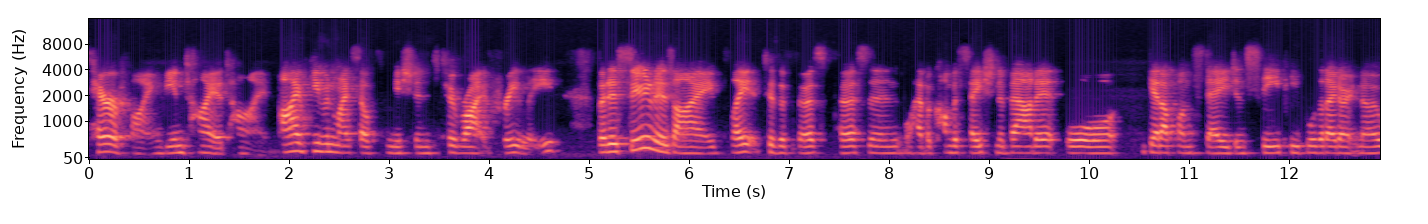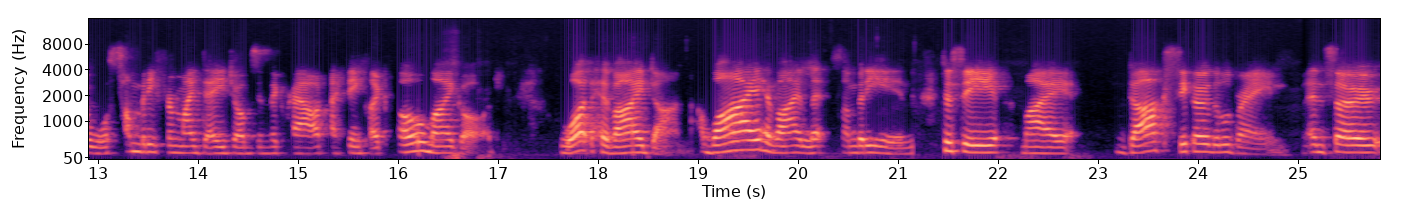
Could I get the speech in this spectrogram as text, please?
terrifying the entire time. I've given myself permission to write freely, but as soon as I play it to the first person or have a conversation about it or get up on stage and see people that I don't know or somebody from my day jobs in the crowd, I think like, oh my God, what have I done? Why have I let somebody in to see my dark, sicko little brain? And so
